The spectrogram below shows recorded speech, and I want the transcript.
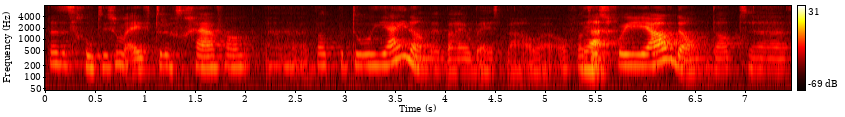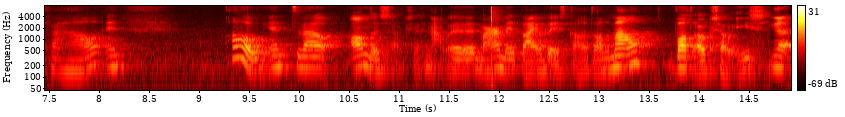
dat het goed is om even terug te gaan van... wat bedoel jij dan met biobased bouwen? Of wat is voor jou dan dat verhaal? En, oh, en terwijl anders zou ik zeggen... Nou, eh, maar met biobased kan het allemaal. Wat ook zo is. Ja,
